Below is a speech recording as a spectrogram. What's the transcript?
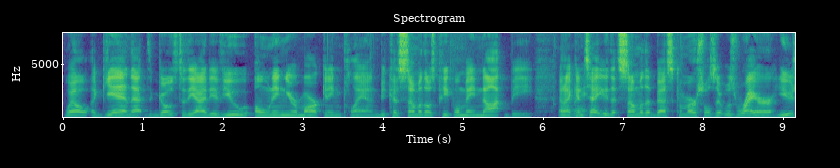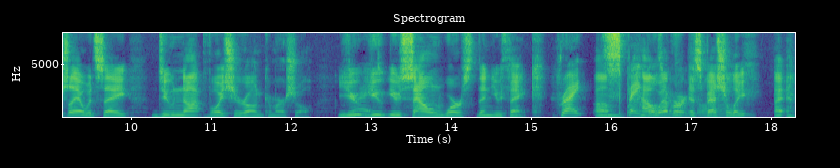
Well, again, that goes to the idea of you owning your marketing plan because some of those people may not be. And I can Right. tell you that some of the best commercials, it was rare. Usually I would say, do not voice your own commercial. You Right. you you sound worse than you think. Right. Um, however, commercial. especially, I,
